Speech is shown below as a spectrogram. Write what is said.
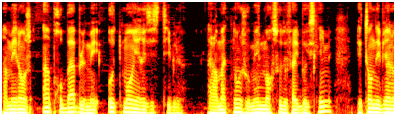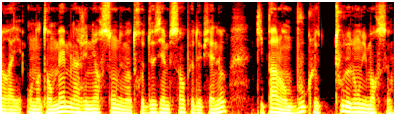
Un mélange improbable mais hautement irrésistible. Alors maintenant je vous mets le morceau de Fatboy Slim et tendez bien l'oreille, on entend même l'ingénieur son de notre deuxième sample de piano qui parle en boucle tout le long du morceau.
